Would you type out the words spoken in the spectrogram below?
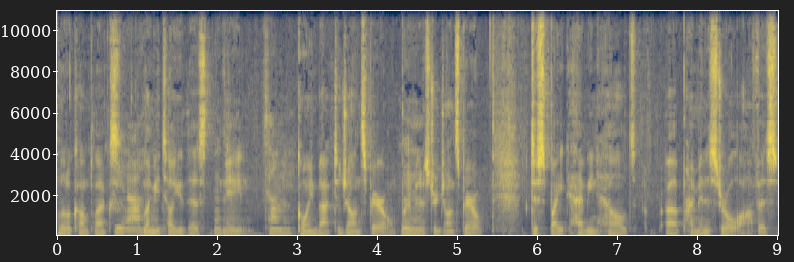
a little complex. Yeah. Let me tell you this, Okay, tell me. Going back to John Sparrow, Prime Yeah. Minister John Sparrow, despite having held uh, prime ministerial office,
